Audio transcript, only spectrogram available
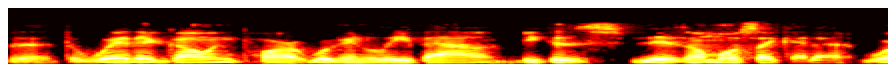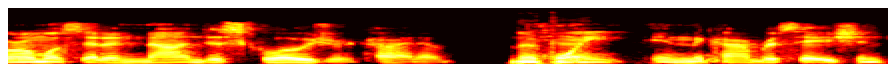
the, the where they're going part we're going to leave out because there's almost like a we're almost at a non-disclosure kind of okay. point in the conversation.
